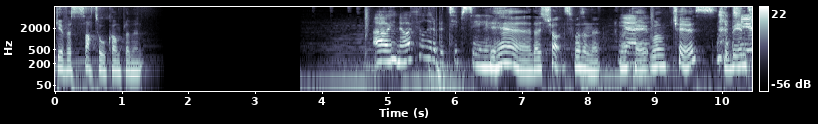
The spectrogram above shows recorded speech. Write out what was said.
give a subtle compliment. Oh, you know, I feel a little bit tipsy. Yeah, those shots, wasn't it? Yeah. Okay, well, cheers to being Cheers.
